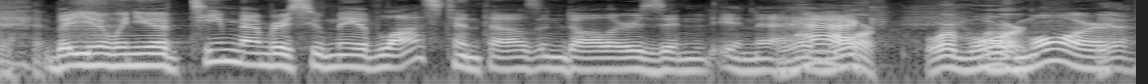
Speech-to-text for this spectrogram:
but you know when you have team members who may have lost ten thousand dollars in in a Or hack more, or more, or more, yeah.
